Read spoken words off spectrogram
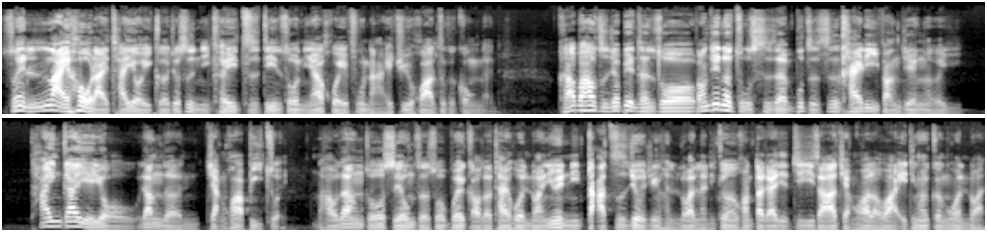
所以赖后来才有一个，就是你可以指定说你要回复哪一句话这个功能。Clubhouse 就变成说，房间的主持人不只是开立房间而已。他应该也有让人讲话闭嘴，好让所有使用者说不会搞得太混乱，因为你打字就已经很乱了，你更何况大家也叽叽喳喳讲话的话，一定会更混乱。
